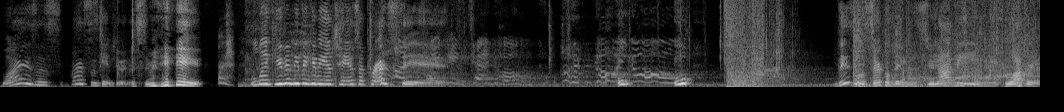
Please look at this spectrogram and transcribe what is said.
Why is this why is this game doing this to me? Like you didn't even give me a chance to press it. Taking ten These little circle things do not be cooperating.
